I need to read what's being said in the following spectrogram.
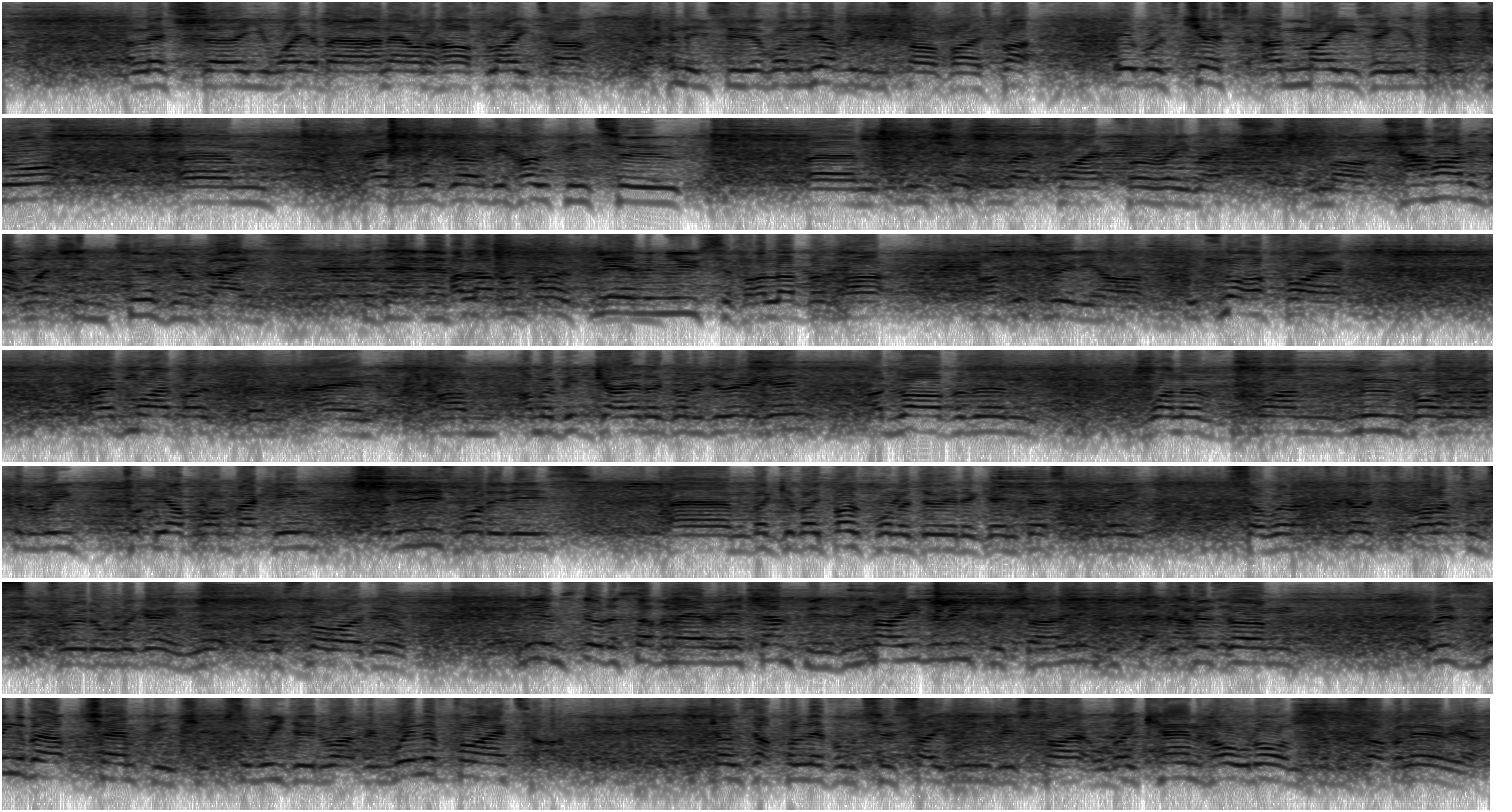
unless uh, you wait about an hour and a half later and you see one of the other English style fights. But it was just amazing. It was a draw, um, and we're going to be hoping to um, reschedule that fight for a rematch in March. How hard is that watching two of your guys? they're, they're I love them both, Liam and Yusuf. I love them. I, I, it's really hard. It's not a fight. I admire both of them, and I'm, I'm a bit gay they've got to do it again. I'd rather them one of one move on and I could re put the other one back in. But it is what it is. Um, they, they both want to do it again desperately, so we'll have to go. Through, I'll have to sit through it all again. Not, it's not ideal. Liam's still the Southern Area champion, isn't he? No, he relinquished that. He relinquished that because um, well, there's the thing about championships that we do the right thing. When a fighter goes up a level to say the English title, they can hold on to the Southern area.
